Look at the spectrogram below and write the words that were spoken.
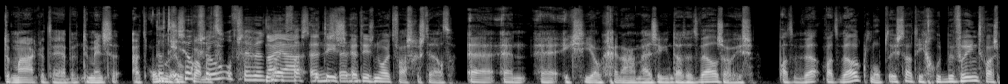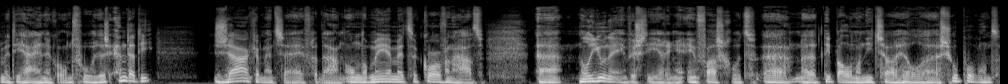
te maken te hebben. Tenminste, uit onderzoek kwam het... Dat is ook zo, of ze hebben het nou nooit ja, het is, het is nooit vastgesteld. en ik zie ook geen aanwijzingen dat het wel zo is. Wat wel, wat wel klopt, is dat hij goed bevriend was met die Heineken-ontvoerders... en dat hij zaken met ze heeft gedaan. Onder meer met de Cor van Hout. Uh, miljoenen investeringen in vastgoed. Uh, dat liep allemaal niet zo heel uh, soepel. Want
